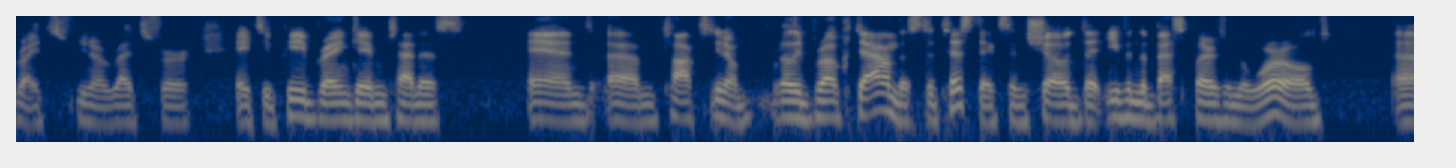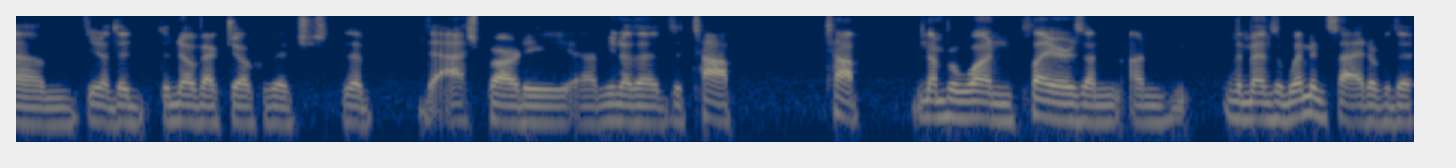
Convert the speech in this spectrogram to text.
writes you know writes for ATP, brain game tennis, and um, talks you know really broke down the statistics and showed that even the best players in the world, um, you know the the Novak Djokovic, the the Ash Barty, um, you know the the top top number one players on on the men's and women's side over the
